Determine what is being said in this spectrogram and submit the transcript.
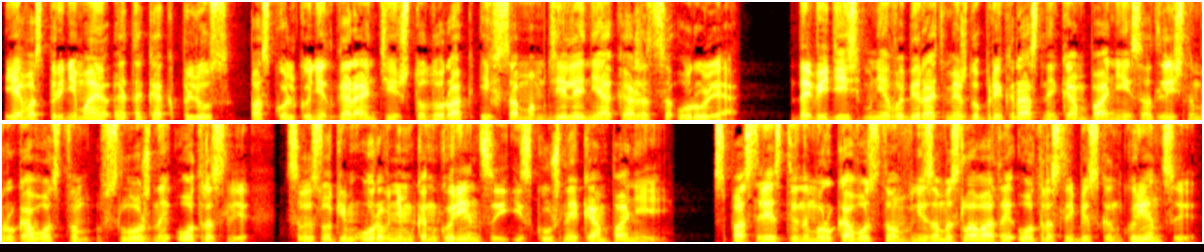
я воспринимаю это как плюс, поскольку нет гарантии, что дурак и в самом деле не окажется у руля. Доведись мне выбирать между прекрасной компанией с отличным руководством в сложной отрасли, с высоким уровнем конкуренции и скучной компанией, с посредственным руководством в незамысловатой отрасли без конкуренции,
